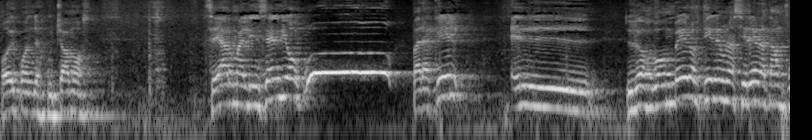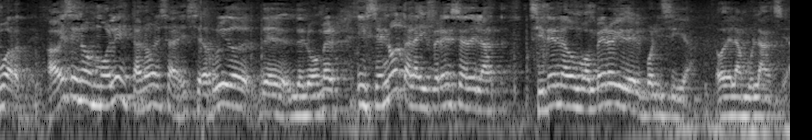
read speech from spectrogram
hoy cuando escuchamos, se arma el incendio, ¡uh! ¿para qué el, los bomberos tienen una sirena tan fuerte? A veces nos molesta ¿no? ese ruido de, del bombero. Y se nota la diferencia de la sirena de un bombero y del policía o de la ambulancia.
